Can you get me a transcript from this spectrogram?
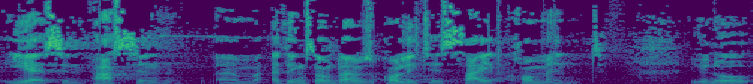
yes, in passing. Um, I think sometimes we call it a side comment. You know,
